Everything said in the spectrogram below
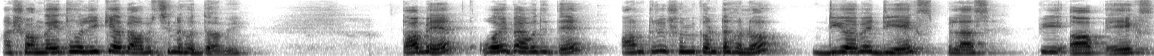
আর সংজ্ঞায়িত হলে কী হবে? অবিচ্ছিন্ন হতে হবে। তবে ওই ব্যবধিতে আন্তরিক সমীকরণটা হলো D by DX plus P of X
